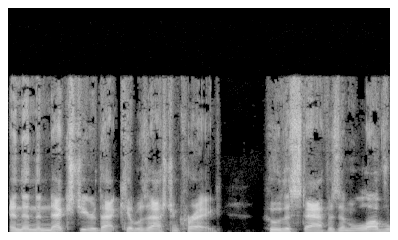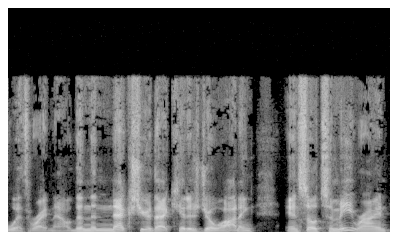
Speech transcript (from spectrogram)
And then the next year, that kid was Ashton Craig, who the staff is in love with right now. Then the next year, that kid is Joe Otting. And so to me, Ryan,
